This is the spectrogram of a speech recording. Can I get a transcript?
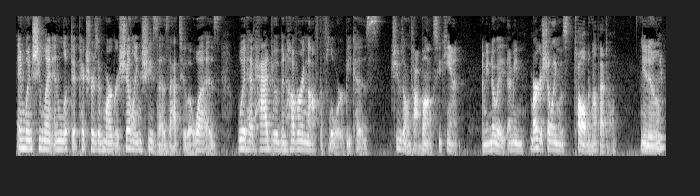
and when she went and looked at pictures of Margaret Schilling, she says that's who it was, would have had to have been hovering off the floor because she was on the top bunks. You can't, I mean, no way. I mean, Margaret Schilling was tall, but not that tall, you know? You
